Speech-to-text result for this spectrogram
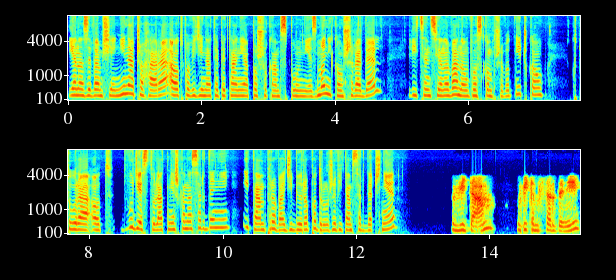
Ja nazywam się Nina Czochara, a odpowiedzi na te pytania poszukam wspólnie z Moniką Schredel, licencjonowaną włoską przewodniczką, która od 20 lat mieszka na Sardynii i tam prowadzi biuro podróży. Witam serdecznie. Witam, witam w Sardynii.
